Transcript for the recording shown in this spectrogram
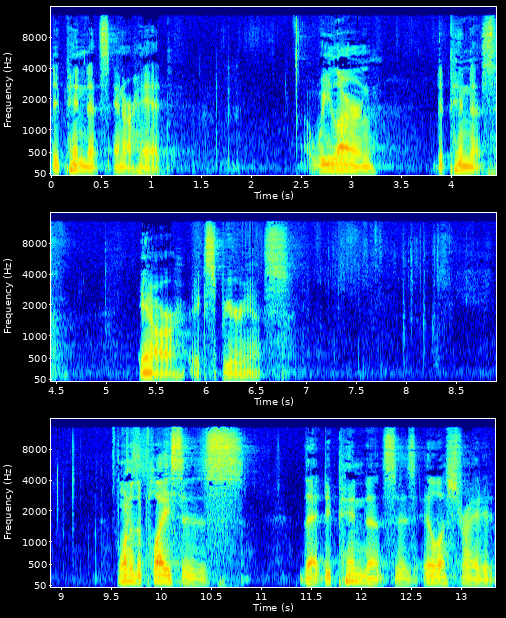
dependence in our head. We learn dependence in our experience. One of the places that dependence is illustrated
